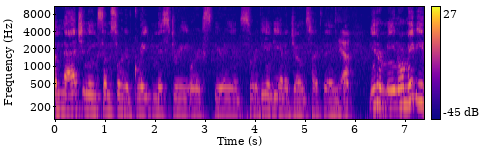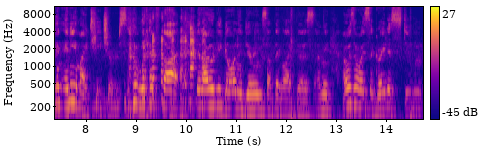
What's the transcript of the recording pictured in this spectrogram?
imagining some sort of great mystery or experience, sort of the Indiana Jones type thing. Yeah. But neither me nor maybe even any of my teachers would have thought that I would be going and doing something like this. I mean, I wasn't always the greatest student,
